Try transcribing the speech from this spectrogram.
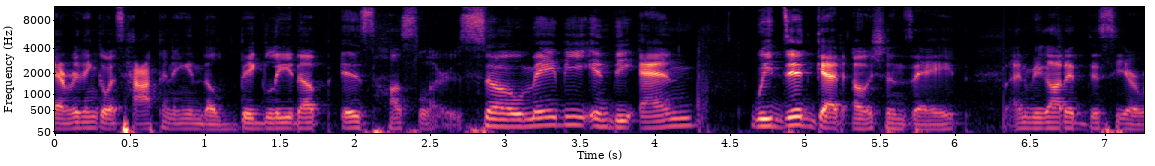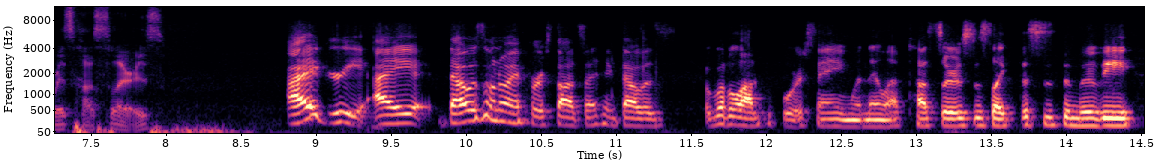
everything that was happening in the big lead up is Hustlers. So maybe in the end, we did get Ocean's 8, and we got it this year with Hustlers. I agree. I that was one of my first thoughts. I think that was what a lot of people were saying when they left Hustlers. Was like, this is the movie,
